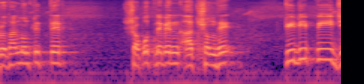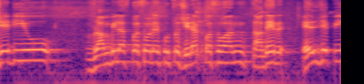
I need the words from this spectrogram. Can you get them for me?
প্রধানমন্ত্রিত্বের শপথ নেবেন আজ সন্ধে। টিডিপি, জেডিইউ রামবিলাস পাসওয়ানের পুত্র চিরাগ পাসওয়ান তাদের এলজেপি,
